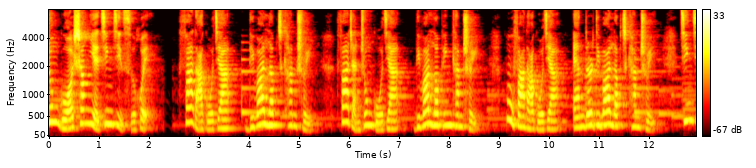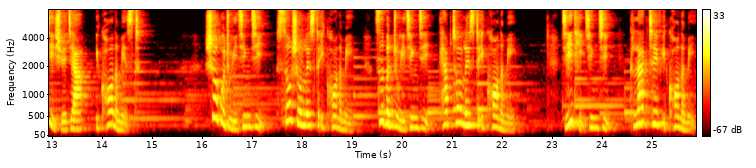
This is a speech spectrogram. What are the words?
中国商业经济词汇：发达国家 （developed country）、发展中国家 （developing country）、不发达国家 （underdeveloped country）、经济学家 （economist）。社会主义经济 （socialist economy）、资本主义经济 （capitalist economy）、集体经济 （collective economy）、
